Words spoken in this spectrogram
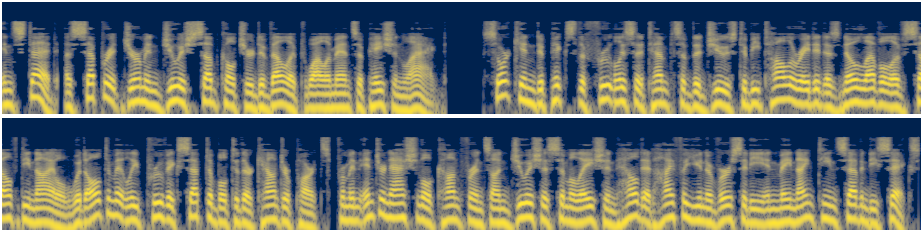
Instead, a separate German Jewish subculture developed while emancipation lagged. Sorkin depicts the fruitless attempts of the Jews to be tolerated as no level of self-denial would ultimately prove acceptable to their counterparts. From an international conference on Jewish assimilation held at Haifa University in May 1976,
